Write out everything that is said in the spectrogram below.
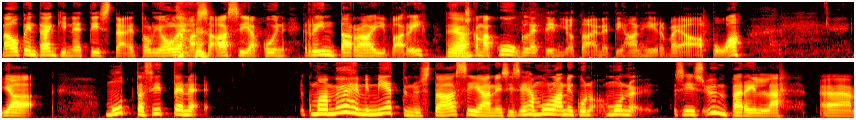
mä opin tämänkin netistä, että oli olemassa asia kuin rintaraivari, koska mä googletin jotain, että ihan hirveä apua. Ja, mutta sitten, kun mä oon myöhemmin miettinyt sitä asiaa, niin siis eihän mulla niin kun mun siis ympärillä ää,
